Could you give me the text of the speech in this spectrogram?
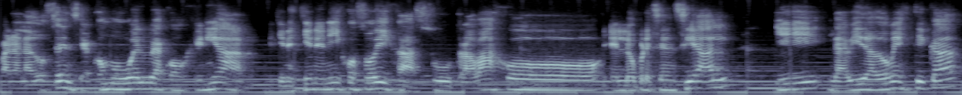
para la docencia, cómo vuelve a congeniar quienes tienen hijos o hijas su trabajo en lo presencial y la vida doméstica,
